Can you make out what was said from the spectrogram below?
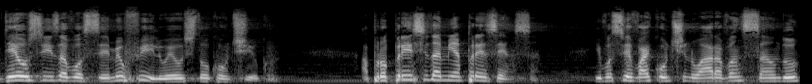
Deus diz a você: meu filho, eu estou contigo. Aproprie-se da minha presença e você vai continuar avançando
